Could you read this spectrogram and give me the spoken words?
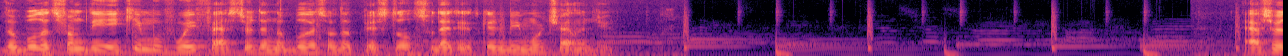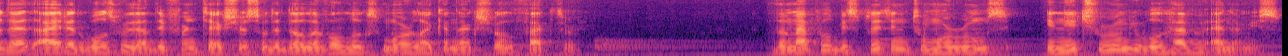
The bullets from the AK move way faster than the bullets of the pistol so that it can be more challenging. After that I added walls with a different texture so that the level looks more like an actual factory. The map will be split into more rooms, in each room you will have enemies.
